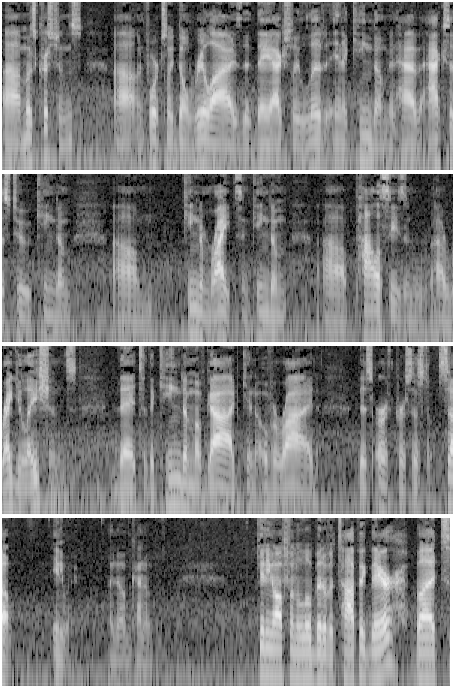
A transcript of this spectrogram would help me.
uh, most Christians, uh, unfortunately don't realize that they actually live in a kingdom and have access to kingdom um, kingdom rights and kingdom uh, policies and uh, regulations that the kingdom of God can override this earth curse system. So, anyway, I know I'm kind of getting off on a little bit of a topic there, but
